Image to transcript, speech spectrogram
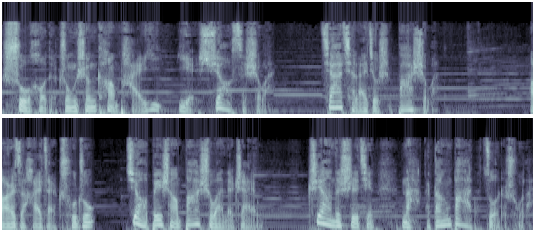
术后的终生抗排异也需要四十万，加起来就是八十万。儿子还在初中，就要背上八十万的债务，这样的事情哪个当爸的做得出来？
